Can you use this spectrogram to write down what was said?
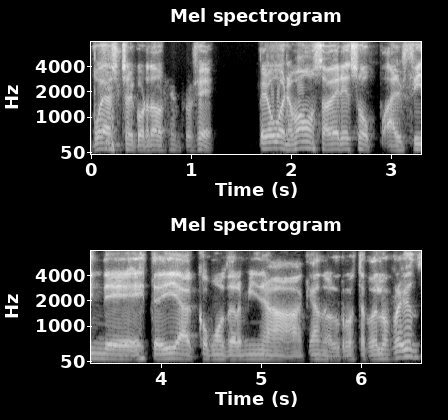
puede ser cortado en proyecto. Pero bueno, vamos a ver eso al fin de este día, cómo termina quedando el roster de los Ravens.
